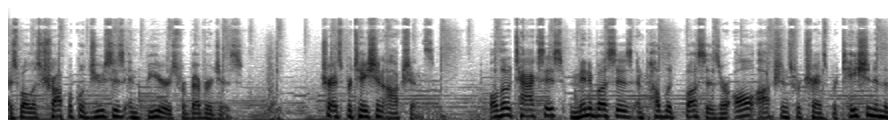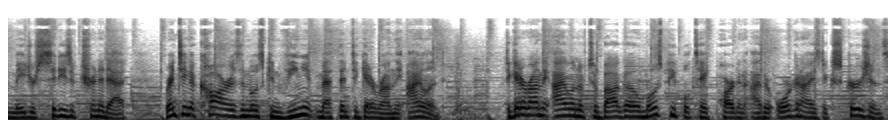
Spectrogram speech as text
as well as tropical juices and beers for beverages. Transportation options. Although taxis, minibuses, and public buses are all options for transportation in the major cities of Trinidad, renting a car is the most convenient method to get around the island. To get around the island of Tobago, most people take part in either organized excursions,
